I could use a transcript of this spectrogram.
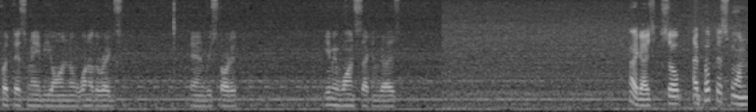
put this maybe on one of the rigs and restart it. Give me one second, guys. Alright guys, so I put this one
